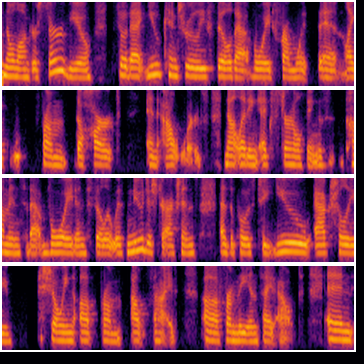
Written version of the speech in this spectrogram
no longer serve you so that you can truly fill that void from within, like from the heart and outwards, not letting external things come into that void and fill it with new distractions, as opposed to you actually showing up from outside, uh, from the inside out. And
